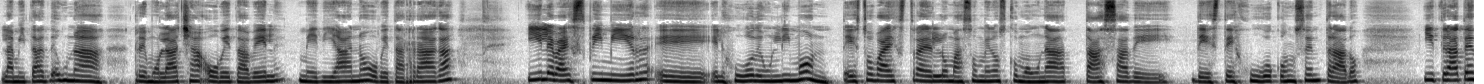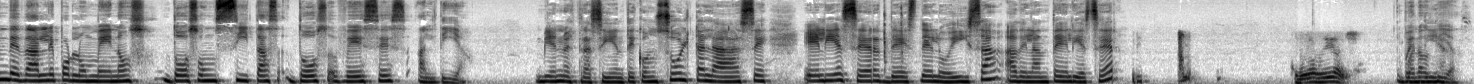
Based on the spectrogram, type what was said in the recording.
la mitad de una remolacha o betabel mediano o betarraga y le va a exprimir eh, el jugo de un limón. Esto va a extraerlo más o menos como una taza de, este jugo concentrado y traten de darle por lo menos dos oncitas dos veces al día. Bien, nuestra siguiente consulta la hace Eliezer desde Loíza. Adelante, Eliezer. Buenos días. Buenos días.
